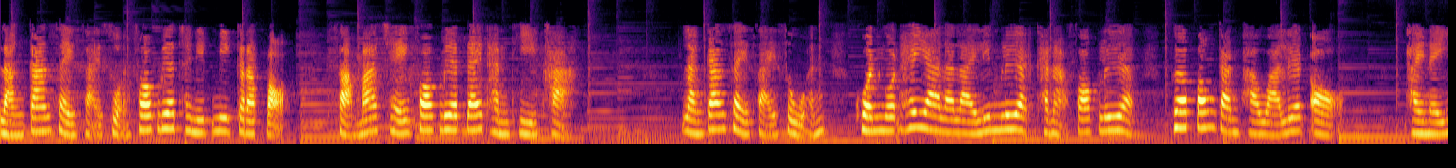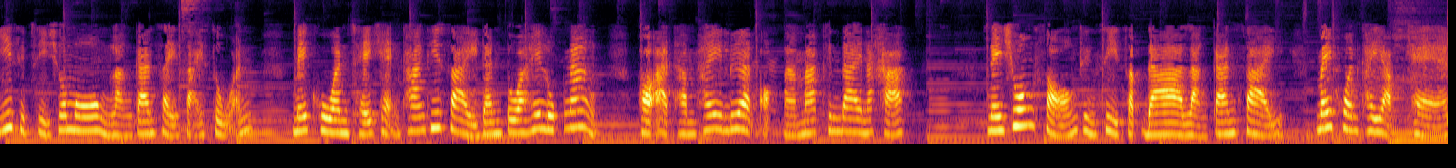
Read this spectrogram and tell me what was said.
หลังการใส่สายสวนฟอกเลือดชนิดมีกระป๋อสามารถใช้ฟอกเลือดได้ทันทีค่ะ หลังการใส่สายสวนควรงดให้ยาละลายริ่มเลือดขณะฟอกเลือด เพื่อป้องกันภาวะเลือดออก ภายใน 24 ชั่วโมง หลังการใส่สายสวน ไม่ควรใช้แขนข้างที่ใส่ดันตัวให้ลุกนั่ง เพราะอาจทำให้เลือดออกมามากขึ้นได้นะคะ ในช่วง 2-4 สัปดาห์หลังการใส่ ไม่ควรขยับแขน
